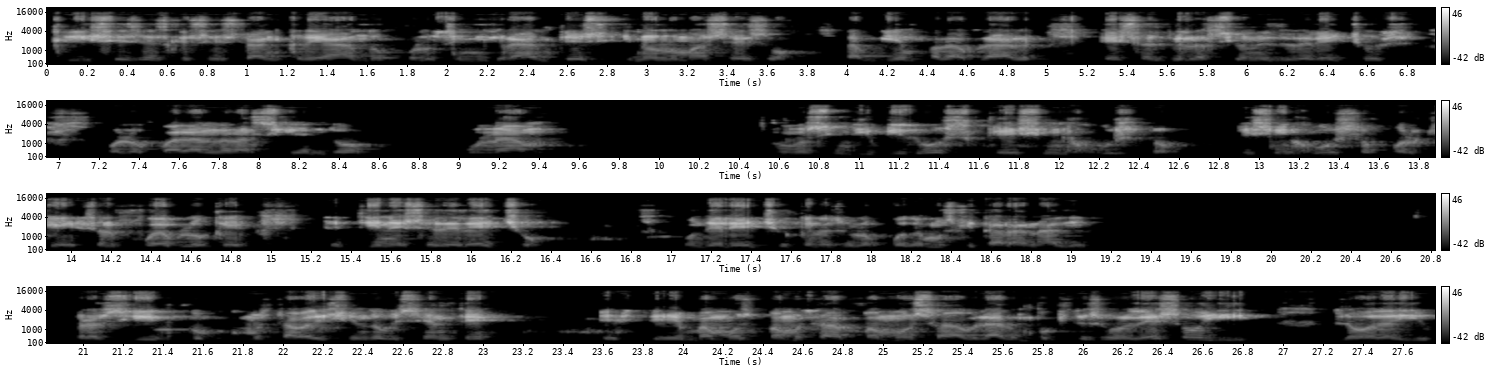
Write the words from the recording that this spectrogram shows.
crisis que se están creando por los inmigrantes. Y no nomás eso, también para hablar esas violaciones de derechos por lo cual andan haciendo una, unos individuos que es injusto. Es injusto porque es el pueblo que, que tiene ese derecho, un derecho que no se lo podemos quitar a nadie. Pero sí, como, estaba diciendo Vicente, este, vamos, vamos, a, vamos a hablar un poquito sobre eso y luego de ahí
